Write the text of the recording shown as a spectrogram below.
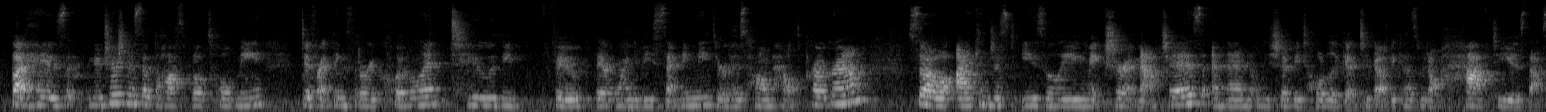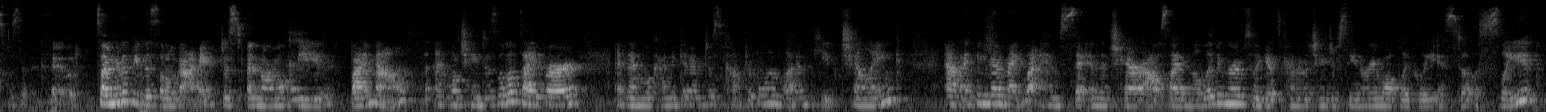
But his nutritionist at the hospital told me different things that are equivalent to the food they're going to be sending me through his home health program. So I can just easily make sure it matches and then we should be totally good to go because we don't have to use that specific food. So I'm gonna feed this little guy just a normal feed by mouth and we'll change his little diaper and then we'll kind of get him just comfortable and let him keep chilling. And I think I might let him sit in the chair outside in the living room so he gets kind of a change of scenery while Blakely is still asleep.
